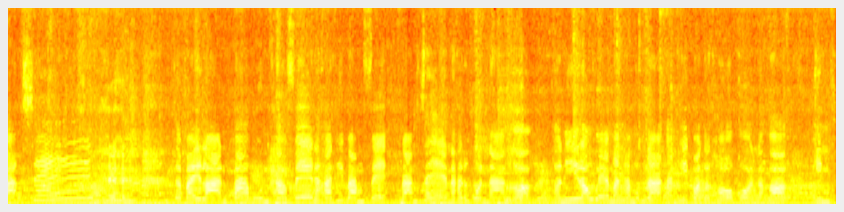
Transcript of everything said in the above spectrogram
บางแสนจะไปร้านป้าบุญคาเฟ่นะคะ ที่บางแสนบางแสนนะคะ ทุกคนนะก็ตอนนี้เราแวะมาทำธุระกันที่ปตทก่อน แล้วก็กินค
